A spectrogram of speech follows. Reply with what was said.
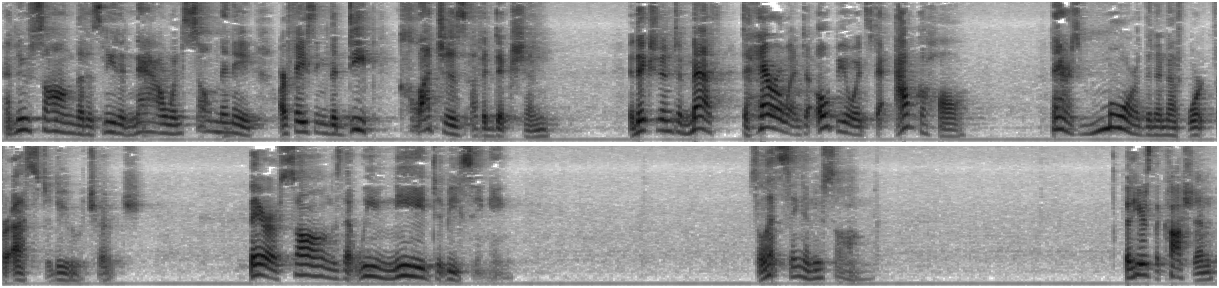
A new song that is needed now when so many are facing the deep clutches of addiction addiction to meth, to heroin, to opioids, to alcohol. There's more than enough work for us to do, church. There are songs that we need to be singing. So let's sing a new song. But here's the caution.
